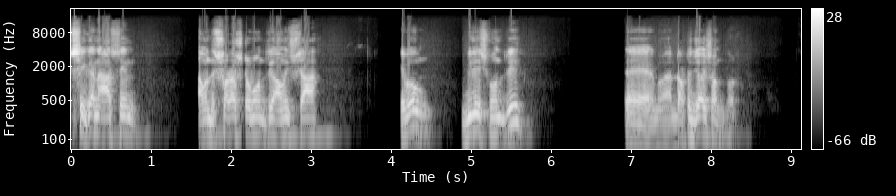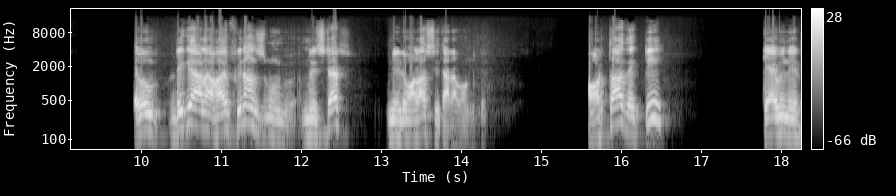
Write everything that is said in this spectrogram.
সেখানে আসেন আমাদের স্বরাষ্ট্রমন্ত্রী অমিত শাহ এবং বিদেশ মন্ত্রী ডক্টর জয়শঙ্কর। এবং ডেকে আনা হয় ফিনান্স মিনিস্টার নির্মলা সীতারামনকে। অর্থাৎ একটি ক্যাবিনেট,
